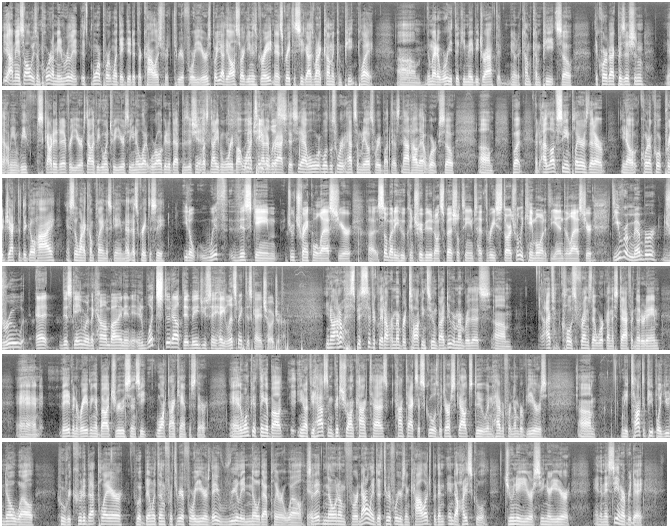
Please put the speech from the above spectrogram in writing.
Yeah, I mean, it's always important. I mean, really, it's more important what they did at their college for three or four years. But yeah, the All Star game is great, and it's great to see guys want to come and compete and play, um, no matter where you think you may be drafted, you know, to come compete. So the quarterback position, yeah, I mean, we've scouted it every year. It's not like we go into a year, so you know what, we're all good at that position. Yeah. Let's not even worry about watching that at practice. Yeah, we'll, we'll just worry, have somebody else worry about that. That's not how that works. So, um, but I, I, love seeing players that are, you know, quote unquote, projected to go high and still want to come play in this game. That, that's great to see you know, with this game, Drue Tranquill last year, uh, somebody who contributed on special teams, had three starts, really came on at the end of last year. Do you remember Drue at this game or in the combine, and, and what stood out that made you say, "Hey, let's make this guy a Charger"? You know, I don't specifically. I don't remember talking to him, but I do remember this. Um, I have some close friends that work on the staff at Notre Dame, and they've been raving about Drue since he walked on campus there. And one good thing about, you know, if you have some good, strong contacts, contacts at schools, which our scouts do and have it for a number of years, um, when you talk to people you know well who recruited that player, who have been with them for three or four years, they really know that player well. Yeah. So they've known him for not only the three or four years in college, but then into high school, junior year, senior year. and then they see them every day.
